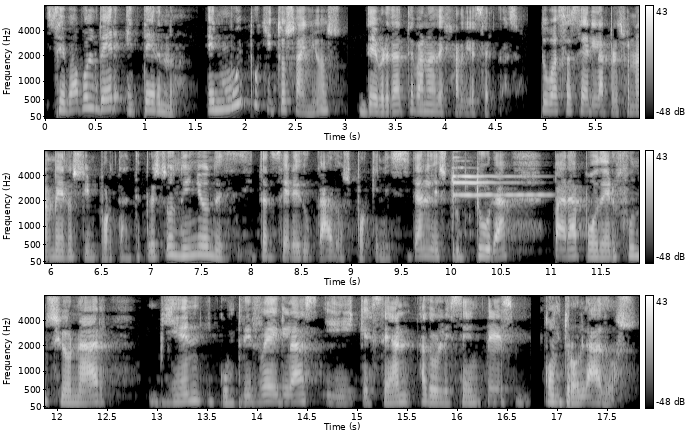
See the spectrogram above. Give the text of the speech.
se va a volver eterno. En muy poquitos años, de verdad te van a dejar de hacer caso. Tú vas a ser la persona menos importante, pero estos niños necesitan ser educados porque necesitan la estructura para poder funcionar bien y cumplir reglas y que sean adolescentes controlados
